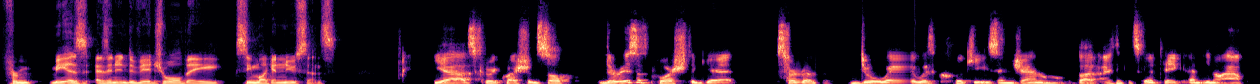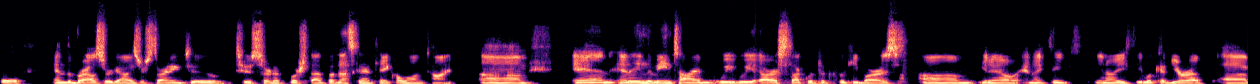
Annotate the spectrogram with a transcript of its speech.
for me as as an individual they seem like a nuisance yeah it's a great question so there is a push to get sort of do away with cookies in general but i think it's going to take and you know apple and the browser guys are starting to to sort of push that but that's going to take a long time um, and and in the meantime, we we are stuck with the cookie bars. Um, you know, and I think you know if you look at Europe, uh,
